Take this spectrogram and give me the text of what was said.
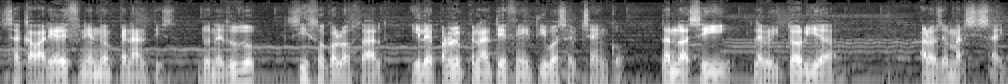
se acabaría definiendo en penaltis, donde Dudok se hizo colosal y le paró el penalti definitivo a Shevchenko, dando así la victoria a los de Merseyside.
